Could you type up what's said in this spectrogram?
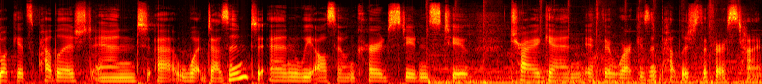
what gets published and uh, what doesn't. And we also encourage students to try again if their work isn't published the first time.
